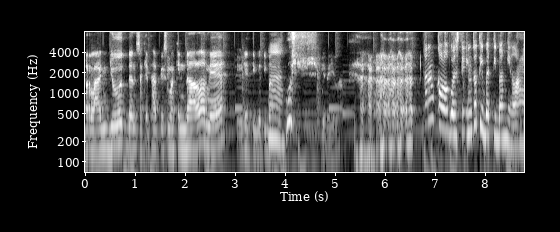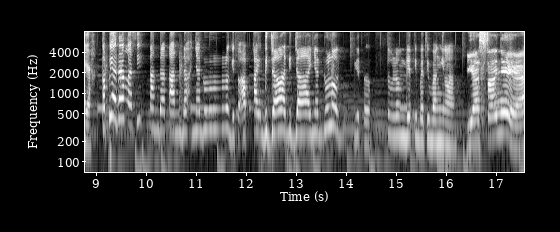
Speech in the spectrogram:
berlanjut dan sakit hati semakin dalam ya. Ya udah tiba-tiba, Hmm. wush gitu hilang. Kan kalau ghosting tuh tiba-tiba ngilang ya. Tapi ada nggak sih tanda-tandanya dulu gitu? Apa kayak gejala-gejalanya dulu gitu sebelum dia tiba-tiba ngilang? biasanya ya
